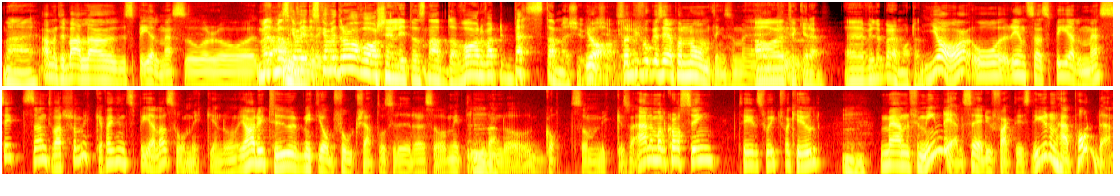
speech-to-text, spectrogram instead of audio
Nej. Ja, men typ alla spelmässor och... Men, men ska, vi, ska vi dra varsin liten snabb då? Vad har varit det bästa med 2020? Ja, så att vi fokuserar på någonting som är Ja, jag kul. tycker det. Eh, vill du börja Mårten? Ja, och rent så här spelmässigt så har det inte varit så mycket. Jag har faktiskt inte spelat så mycket ändå. Jag hade ju tur, mitt jobb fortsatt och så vidare, så mitt liv har ändå gått så mycket. Så Animal Crossing till Switch var kul. Men för min del så är det ju faktiskt, det är ju den här podden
